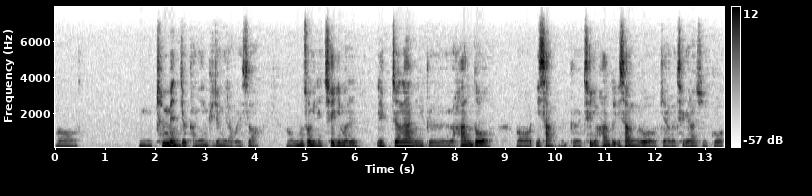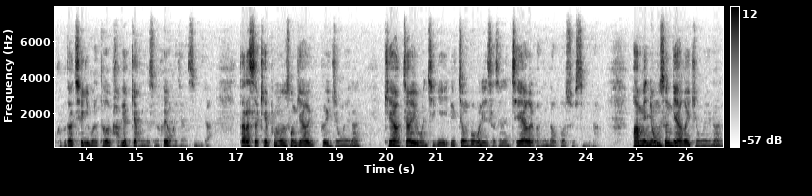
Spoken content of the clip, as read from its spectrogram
어, 음, 편면적 강행 규정이라고 해서 어, 운송인의 책임을 일정한 그 한도 어, 이상, 그 책임 한도 이상으로 계약을 체결할 수 있고 그보다 책임을 더 가볍게 하는 것은 허용하지 않습니다. 따라서 개품 운송 계약의 경우에는 계약 자유 원칙이 일정 부분에 있어서는 제약을 받는다고 볼 수 있습니다. 반면 용성계약의 경우에는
